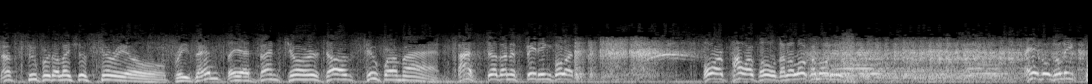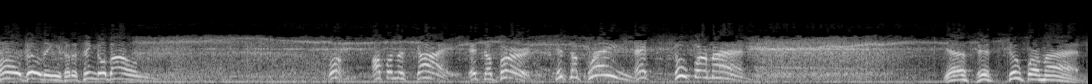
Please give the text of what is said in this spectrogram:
the super delicious cereal, presents The Adventures of Superman. Faster than a speeding bullet, more powerful than a locomotive, able to leap tall buildings at a single bound. Look, up in the sky. It's a bird. It's a plane. It's Superman. Yes, it's Superman.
